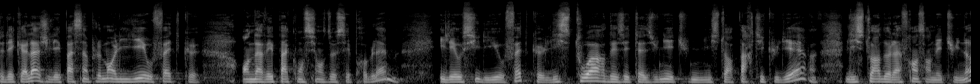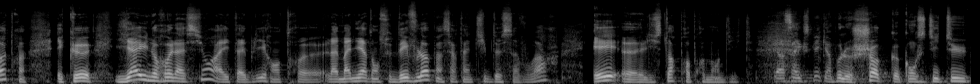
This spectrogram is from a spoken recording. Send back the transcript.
ce décalage, il n'est pas simplement lié au fait qu'on n'avait pas conscience de ces problèmes, il est aussi lié au fait que l'histoire des États-Unis est une histoire particulière, l'histoire de la France en est une autre, et qu'il y a une relation à établir entre la manière dont se développe un certain type de savoir et euh, l'histoire proprement dite. Ça explique un peu le choc que constitue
